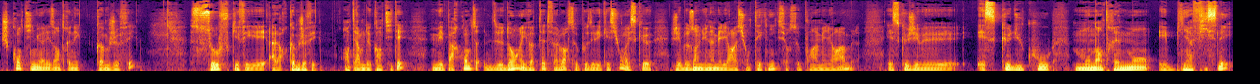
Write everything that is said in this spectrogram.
je continue à les entraîner comme je fais. Sauf fait, alors comme je fais en termes de quantité, mais par contre, dedans, il va peut-être falloir se poser des questions. Est-ce que j'ai besoin d'une amélioration technique sur ce point améliorable? Est-ce que j'ai, est-ce que du coup, mon entraînement est bien ficelé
